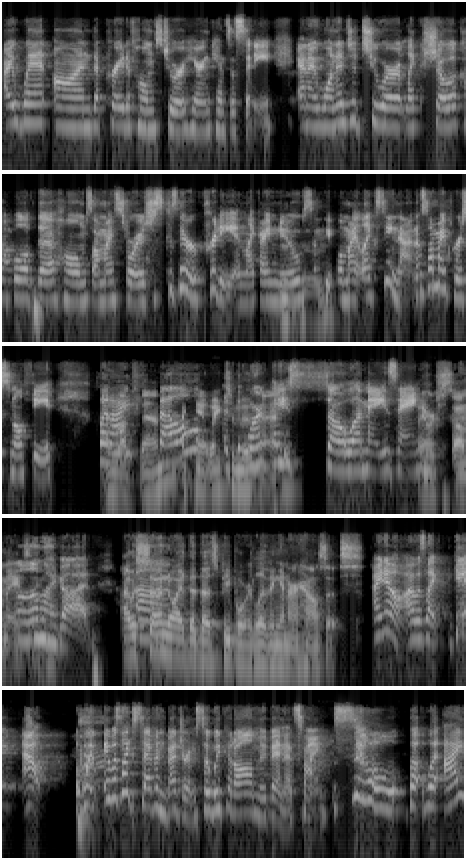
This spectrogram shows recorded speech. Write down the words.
I went on the Parade of Homes tour here in Kansas City and I wanted to tour like show a couple of the homes on my stories just because they were pretty and like I knew some Mhm. people might like seeing that. And it was on my personal feed. But I I, them. I felt can't wait to move weren't in. they so amazing? They were so amazing. Oh my god. I was so Um, annoyed that those people were living in our houses. I know. I was like, get out. It was like seven bedrooms, so we could all move in. It's fine. So, but what I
